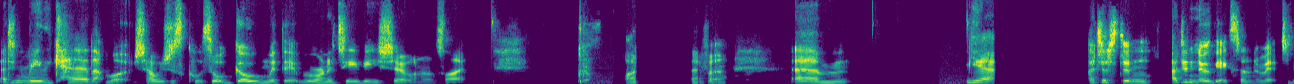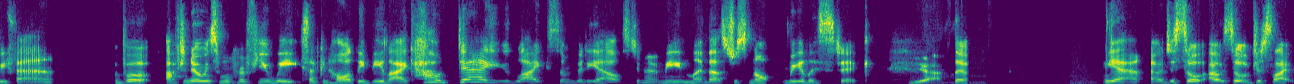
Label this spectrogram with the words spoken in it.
I didn't really care that much I was just sort of going with it we were on a TV show and I was like never. Um yeah. I just didn't I didn't know the extent of it to be fair. But after knowing someone for a few weeks I can hardly be like how dare you like somebody else? Do you know what I mean? Like that's just not realistic. Yeah. So yeah I was just sort I was sort of just like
